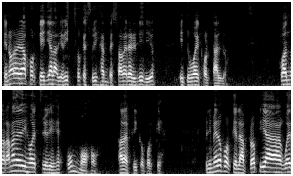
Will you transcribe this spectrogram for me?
que no era porque ella la había visto, que su hija empezó a ver el vídeo y tuvo que cortarlo. Cuando la madre dijo esto, yo dije, un mojo. Ahora explico por qué. Primero porque la propia web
